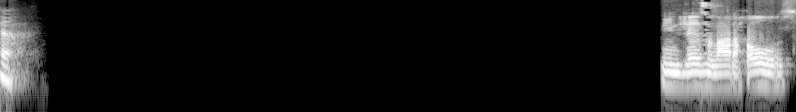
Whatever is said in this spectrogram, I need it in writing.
Yeah. I mean, there's a lot of holes.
